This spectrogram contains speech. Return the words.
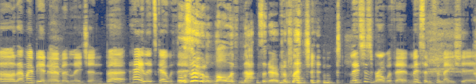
Oh, that might be an urban legend, but hey, let's go with it. Also, lol, if that's an urban legend. let's just roll with it. Misinformation.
